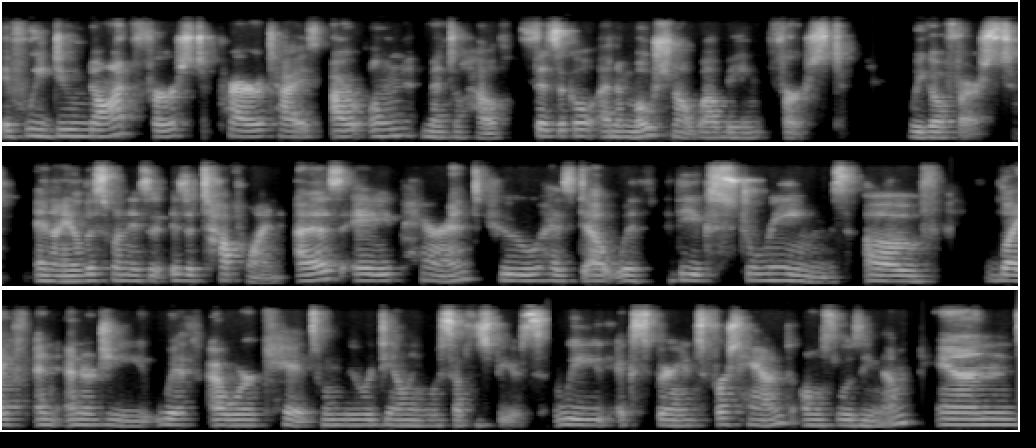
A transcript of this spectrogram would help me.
if we do not first prioritize our own mental health, physical and emotional well being first. We go first. And I know this one is a, is a tough one. As a parent who has dealt with the extremes of life and energy with our kids when we were dealing with substance abuse. We experienced firsthand almost losing them. And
